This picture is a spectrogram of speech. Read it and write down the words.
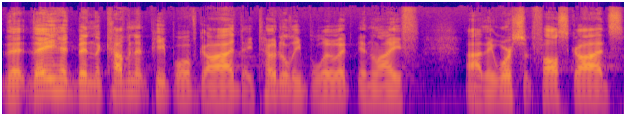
That they had been the covenant people of God, they totally blew it in life. Uh, they worshiped false gods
